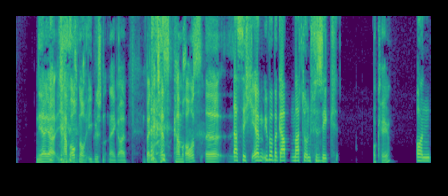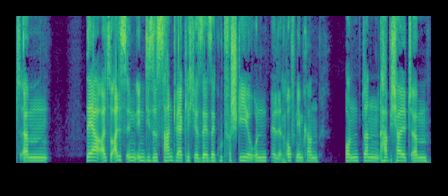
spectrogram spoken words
ja, ja, ich habe auch noch Igelschn... Na egal. Bei dem Test kam raus, äh, Dass ich ähm, überbegabt in Mathe und Physik okay. und ähm, sehr, also alles in, in dieses Handwerkliche sehr, sehr gut verstehe und Mhm. aufnehmen kann. Und dann habe ich halt, ähm,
